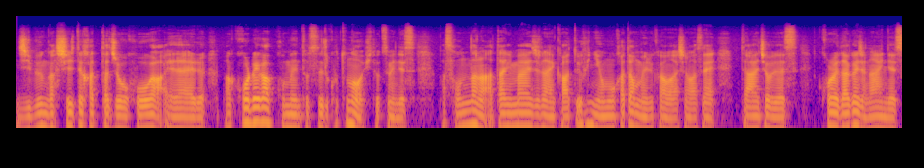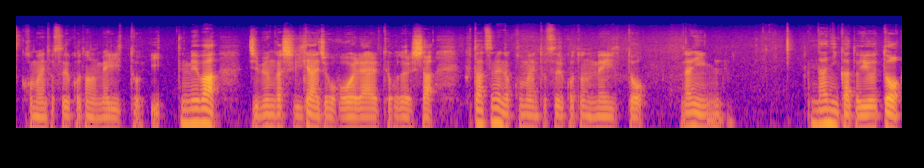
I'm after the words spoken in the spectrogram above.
自分が知りたかった情報が得られる、まあ、これがコメントすることの一つ目です、まあ、そんなの当たり前じゃないかというふうに思う方もいるかもしれません。大丈夫です。これだけじゃないんです。コメントすることのメリット。1点目は自分が知りたい情報を得られるということでした。2つ目のコメントすることのメリット。何何かというと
